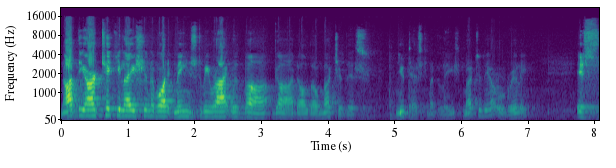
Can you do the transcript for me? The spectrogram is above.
not the articulation of what it means to be right with God, although much of this, New Testament at least, much of the Old really, is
